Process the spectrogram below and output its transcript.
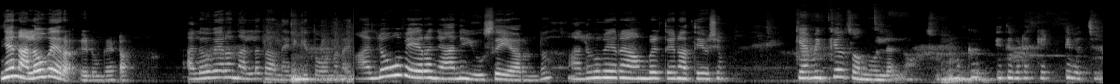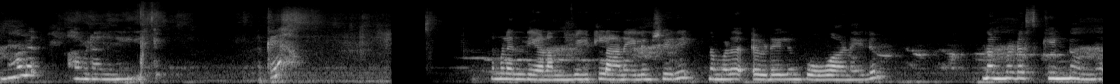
ഞാൻ അലോവേറ ഇടും കേട്ടോ. അലോവേറ നല്ലതാണെന്ന് എനിക്ക് തോന്നണത് അലോവേറ ഞാൻ യൂസ് ചെയ്യാറുണ്ട്. അലോവേറ ആകുമ്പോഴത്തേനും അത്യാവശ്യം കെമിക്കൽസ് ഒന്നുമില്ലല്ലോ. നമുക്ക് ഇതിവിടെ കെട്ടി വെച്ചിരുന്നാൽ അവിടെ അങ്ങനെ ഇരിക്കും. ഓക്കെ നമ്മൾ എന്ത് ചെയ്യണം? വീട്ടിലാണെങ്കിലും ശരി. നമ്മൾ എവിടെയെങ്കിലും പോവുകയാണെങ്കിലും നമ്മുടെ സ്കിന്നൊന്ന്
